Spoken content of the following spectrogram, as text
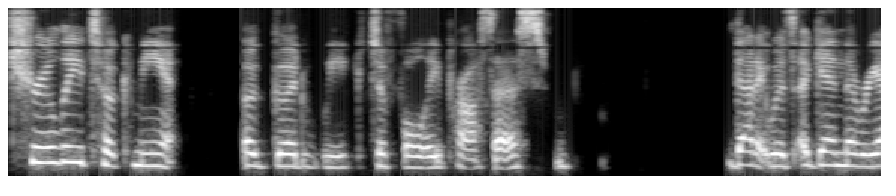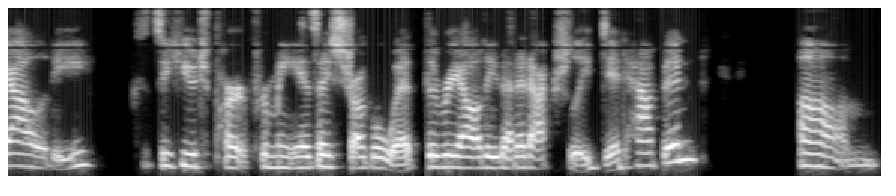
truly took me a good week to fully process that it was again the reality it's a huge part for me as I struggle with the reality that it actually did happen. Um,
